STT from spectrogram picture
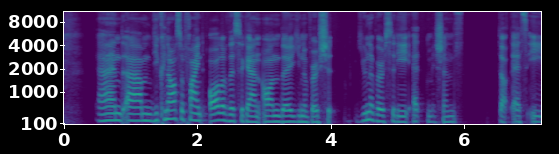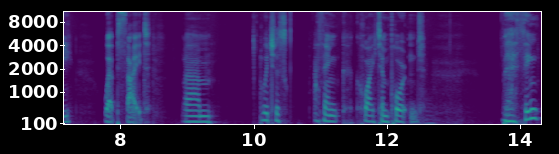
and um, you can also find all of this again on the university universityadmissions.se website, um, which is, I think, quite important. But I think,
